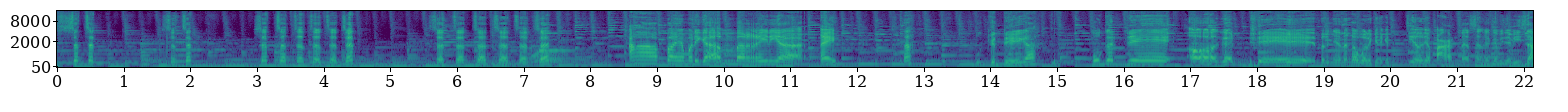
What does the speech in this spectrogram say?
Set set set set set set set set set set set set set set set set apa yang mau digambar ini ya? Eh, hah? Bu- Gede kah? Oh gede, oh gede. Ternyata nggak boleh kecil-kecil ya pantas nggak bisa bisa.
